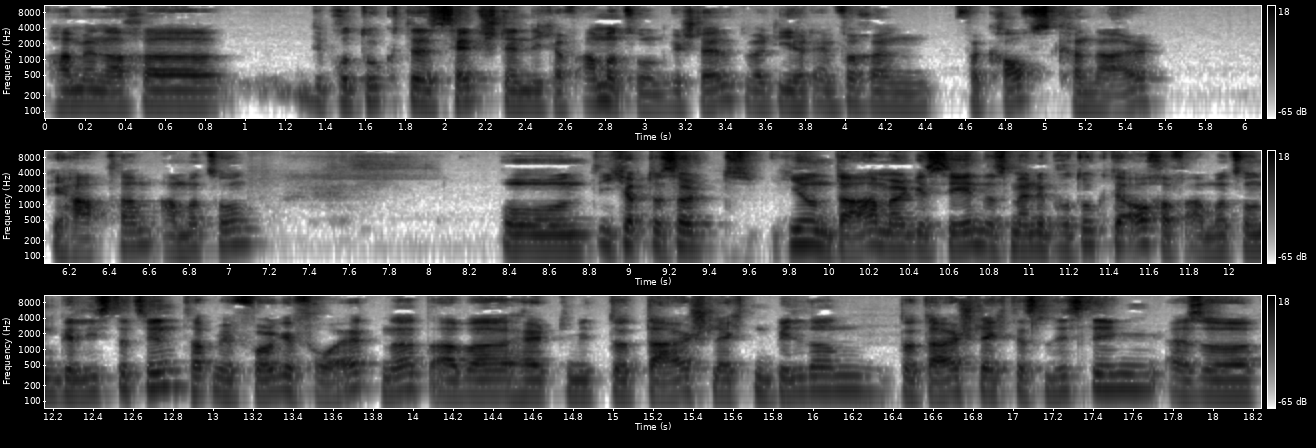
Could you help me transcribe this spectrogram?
haben ja nachher die Produkte selbstständig auf Amazon gestellt, weil die halt einfach einen Verkaufskanal gehabt haben, Amazon. Und ich habe das halt hier und da mal gesehen, dass meine Produkte auch auf Amazon gelistet sind, habe mir voll gefreut, ne? aber halt mit total schlechten Bildern, total schlechtes Listing. Also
